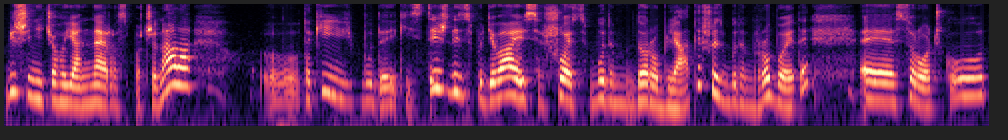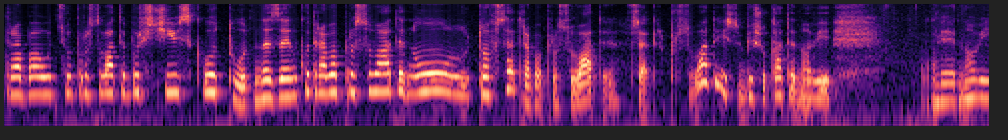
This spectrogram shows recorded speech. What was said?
більше нічого я не розпочинала. Такий буде якийсь тиждень, сподіваюся, щось будемо доробляти, щось будемо робити. Е, сорочку треба оцю просувати борщівську, тут низинку треба просувати. Ну, то все треба просувати, все треба просувати і собі шукати нові, е, нові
